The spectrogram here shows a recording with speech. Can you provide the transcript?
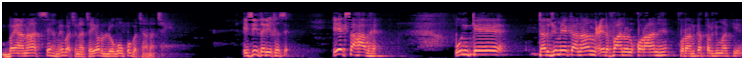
بیانات سے ہمیں بچنا چاہیے اور لوگوں کو بچانا چاہیے۔ اسی طریقے سے ایک صاحب ہے ان کے ترجمے کا نام عرفان القرآن ہے۔ قرآن کا ترجمہ کیا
